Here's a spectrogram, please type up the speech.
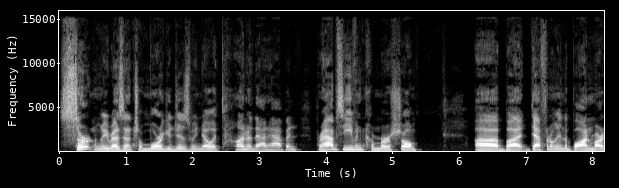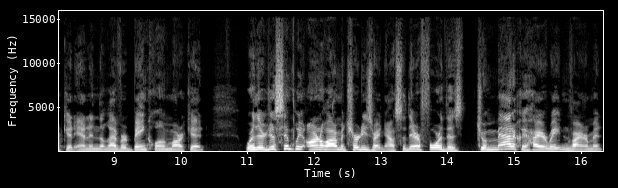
certainly residential mortgages. We know a ton of that happened, perhaps even commercial, uh, but definitely in the bond market and in the levered bank loan market, where there just simply aren't a lot of maturities right now. So, therefore, this dramatically higher rate environment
